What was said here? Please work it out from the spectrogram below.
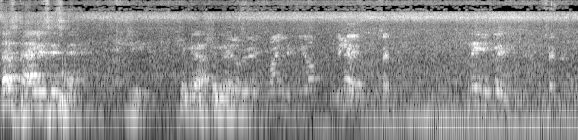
10 डायलिसिस है। जी शुक्रिया शुक्रिया नहीं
